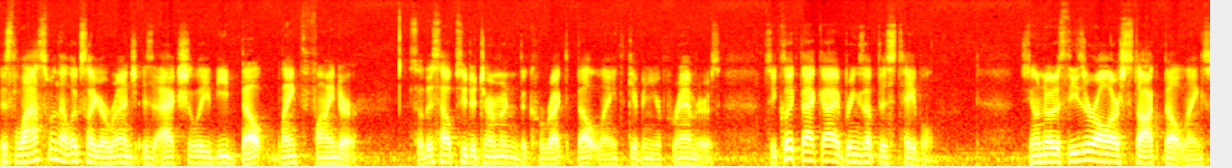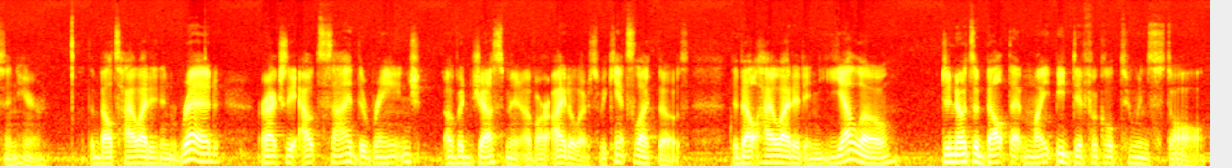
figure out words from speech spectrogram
This last one that looks like a wrench is actually the belt length finder. So this helps you determine the correct belt length given your parameters. So you click that guy, it brings up this table. So you'll notice these are all our stock belt lengths in here. The belts highlighted in red are actually outside the range of adjustment of our idler, so we can't select those. The belt highlighted in yellow denotes a belt that might be difficult to install.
